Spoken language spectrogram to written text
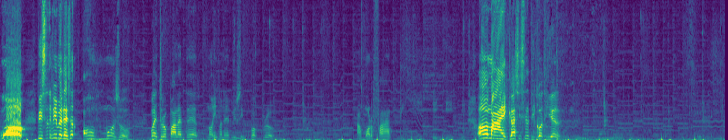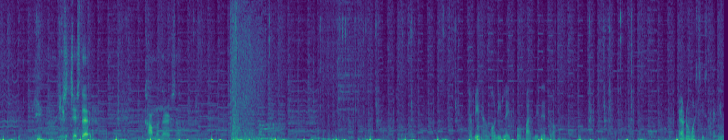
Whoa! This female dancer almost oh. Why drop pallet there? Not even have music box, bro. Amor Fati. Oh my gosh, she still decode here. Just, just that. Commoners. ah. I mean, I'm only late for five minutes, though. I don't know what she's doing.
